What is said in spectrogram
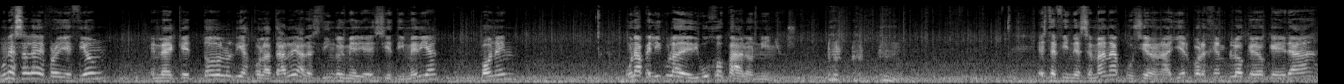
una sala de proyección en la que todos los días por la tarde, a las 5 y media y 7 y media, ponen una película de dibujos para los niños. Este fin de semana pusieron ayer, por ejemplo, creo que era...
